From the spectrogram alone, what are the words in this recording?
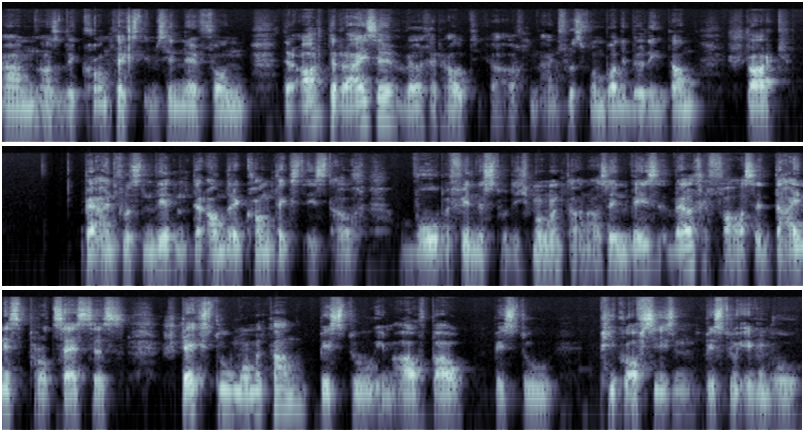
ähm, also der Kontext im Sinne von der Art der Reise, welcher halt ja auch den Einfluss von Bodybuilding dann stark beeinflussen wird. Und der andere Kontext ist auch, wo befindest du dich momentan? Also in welcher Phase deines Prozesses steckst du momentan? Bist du im Aufbau? Bist du Peak Off-Season? Bist du irgendwo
